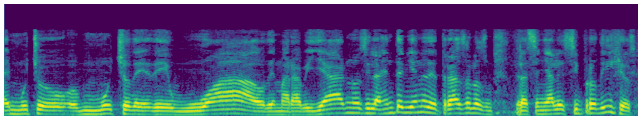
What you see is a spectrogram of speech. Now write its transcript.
hay mucho, mucho de, de wow, de maravillarnos y la gente viene detrás de, los, de las señales y prodigios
